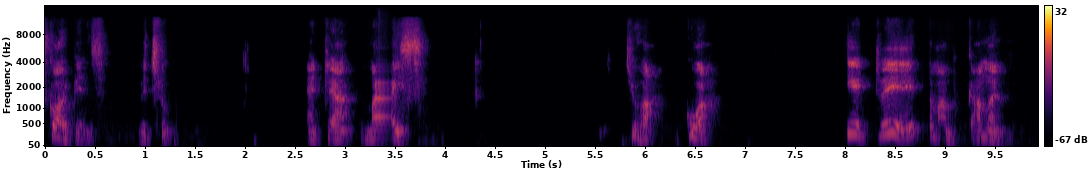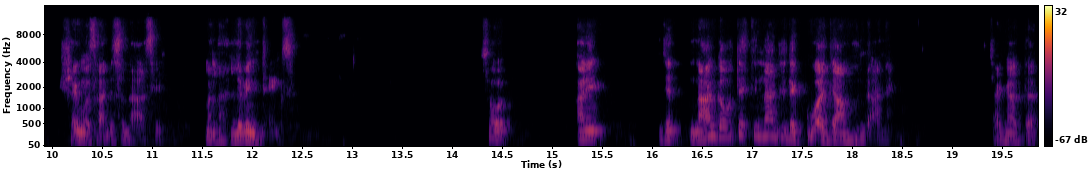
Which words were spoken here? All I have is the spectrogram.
स्कॉर्पियंस विछूं टियाँ माइस चूहा कुआ इहे टे तमामु कॉमन शयूं असां ॾिसंदा हुआसीं माना लिविंग थिंग्स सो हाणे जे नांग उते थींदा आहिनि जिते कुआ जाम हूंदा आहिनि छाकाणि त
